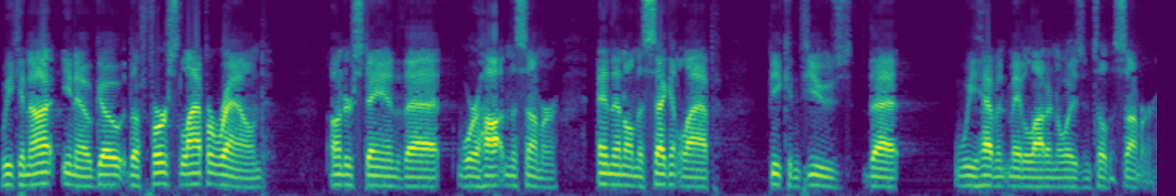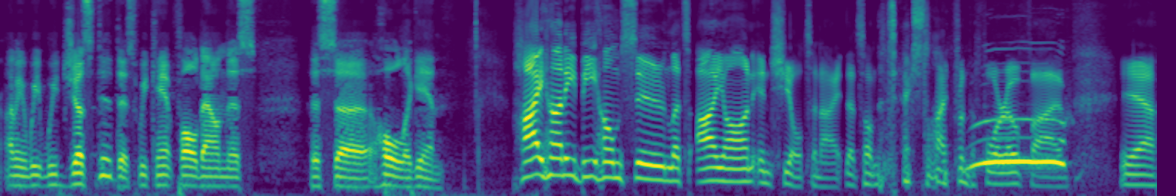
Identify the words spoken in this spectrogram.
we cannot, you know, go the first lap around – understand that we're hot in the summer, and then on the second lap, be confused that we haven't made a lot of noise until the summer. I mean, we, we just did this. We can't fall down this this uh, hole again. Hi, honey, be home soon. Let's ion and chill tonight. That's on the text line from the 405. Yeah,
